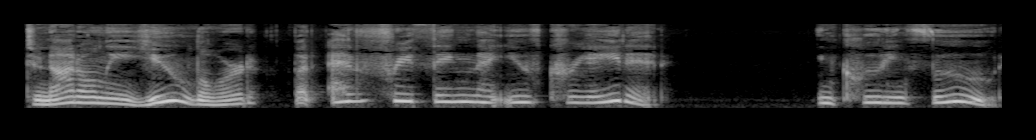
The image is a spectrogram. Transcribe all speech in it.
to not only you, Lord, but everything that you've created, including food,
